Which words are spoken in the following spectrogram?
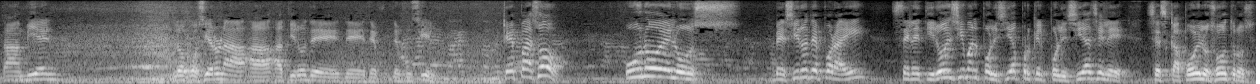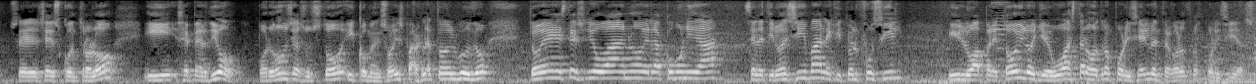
también lo cosieron a, tiros de, fusil. ¿Qué pasó? Uno de los vecinos de por ahí se le tiró encima al policía porque el policía se le se escapó de los otros, se, descontroló y se perdió. Por eso se asustó y comenzó a dispararle a todo el mundo. Entonces este ciudadano de la comunidad se le tiró encima, le quitó el fusil y lo apretó y lo llevó hasta los otros policías y lo entregó a los otros policías.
